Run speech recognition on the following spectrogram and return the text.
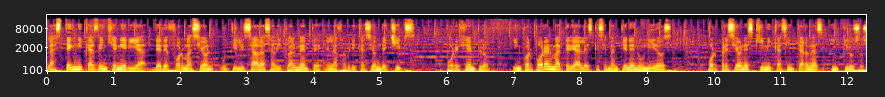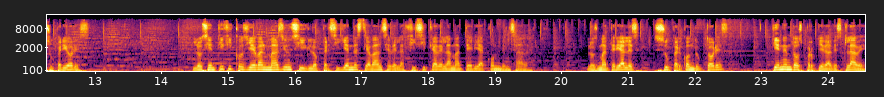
las técnicas de ingeniería de deformación utilizadas habitualmente en la fabricación de chips, por ejemplo, incorporan materiales que se mantienen unidos por presiones químicas internas incluso superiores. Los científicos llevan más de un siglo persiguiendo este avance de la física de la materia condensada. Los materiales superconductores tienen dos propiedades clave.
